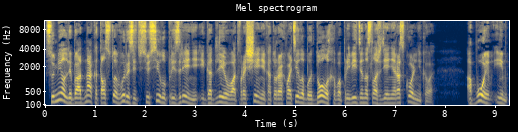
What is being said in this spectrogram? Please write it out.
Сумел ли бы, однако, Толстой выразить всю силу презрения и годливого отвращения, которое охватило бы Долохова при виде наслаждения Раскольникова? Обоим им,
